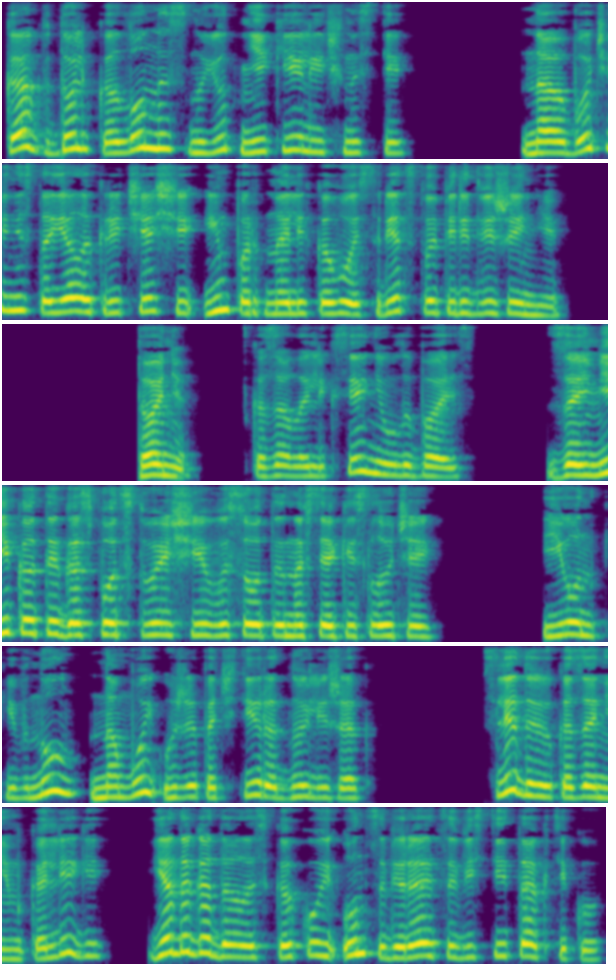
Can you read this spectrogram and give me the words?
как вдоль колонны снуют некие личности. На обочине стояло кричащее импортное легковое средство передвижения. «Таня», — сказал Алексей, не улыбаясь, Займи-ка ты господствующие высоты на всякий случай. И он кивнул на мой уже почти родной лежак. Следуя указаниям коллеги, я догадалась, какой он собирается вести тактику,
